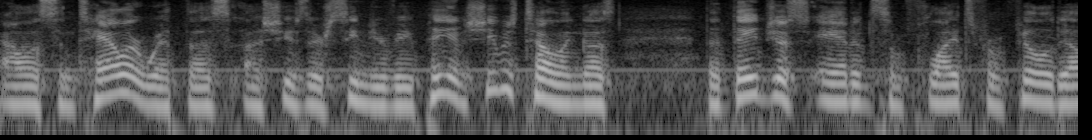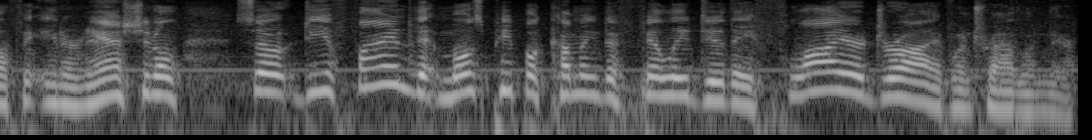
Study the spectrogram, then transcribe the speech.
Alison Taylor, with us. Uh, she's their senior VP, and she was telling us that they just added some flights from Philadelphia International. So, do you find that most people coming to Philly do they fly or drive when traveling there?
